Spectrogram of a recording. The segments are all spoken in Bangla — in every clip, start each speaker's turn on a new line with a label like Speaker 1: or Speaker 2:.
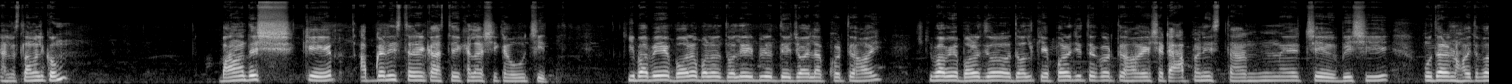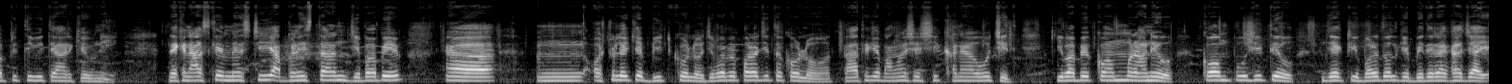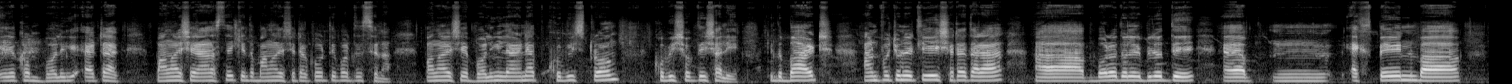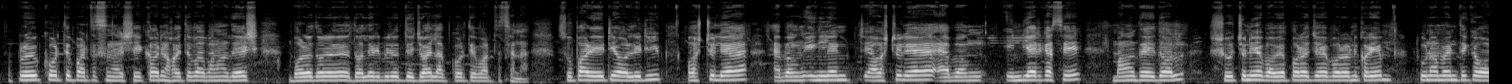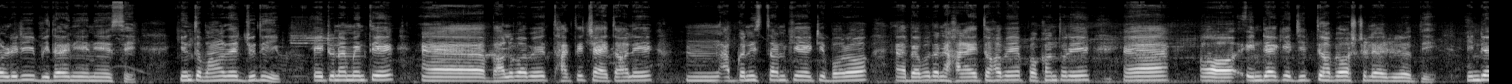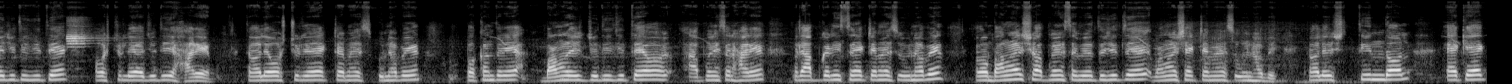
Speaker 1: হ্যালো, আসসালামু আলাইকুম। বাংলাদেশকে আফগানিস্তানের কাছ থেকে খেলা শেখা উচিত। কীভাবে বড় বড় দলের বিরুদ্ধে জয়লাভ করতে হয়, কীভাবে বড় দলকে পরাজিত করতে হয়, সেটা আফগানিস্তানের চেয়ে বেশি উদাহরণ হয়তো বা পৃথিবীতে আর কেউ নেই। দেখেন, আজকের ম্যাচটি আফগানিস্তান যেভাবে অস্ট্রেলিয়াকে বিট করল, যেভাবে পরাজিত করল, তা থেকে বাংলাদেশের শিক্ষা নেওয়া উচিত। কীভাবে কম রানেও, কম পুঁজিতেও যে একটি বড় দলকে বেঁধে রাখা যায়, এরকম বোলিং অ্যাটাক বাংলাদেশে আসছে, কিন্তু বাংলাদেশ সেটা করতে পারতেছে না। বাংলাদেশের বোলিং লাইন আপ খুবই স্ট্রং খুবই শক্তিশালী। কিন্তু বাট আনফর্চুনেটলি সেটা তারা বড় দলের বিরুদ্ধে এক্সপ্লেন বা প্রয়োগ করতে পারতেছে না। সে কারণে হয়তো বা বাংলাদেশ বড় দলের দলের বিরুদ্ধে জয়লাভ করতে পারতেছে না। সুপার এইটে অলরেডি অস্ট্রেলিয়া এবং ইংল্যান্ড অস্ট্রেলিয়া এবং ইন্ডিয়ার কাছে বাংলাদেশ দল শোচনীয়ভাবে পরাজয় বরণ করে টুর্নামেন্ট থেকে অলরেডি বিদায় নিয়ে নিয়েছে। কিন্তু বাংলাদেশ যদি এই টুর্নামেন্টে ভালোভাবে থাকতে চায়, তাহলে আফগানিস্তানকে একটি বড় ব্যবধানে হারাইতে হবে। পক্ষান্তরে ইন্ডিয়াকে জিততে হবে অস্ট্রেলিয়ার বিরুদ্ধে। ইন্ডিয়া যদি জিতে, অস্ট্রেলিয়া যদি হারে, তাহলে অস্ট্রেলিয়া একটা ম্যাচ উইন হবে। পক্ষান্তরে, বাংলাদেশ যদি জিতে আফগানিস্তান হারে, তাহলে আফগানিস্তান একটা ম্যাচ উইন হবে এবং বাংলাদেশ আফগানিস্তান বিরুদ্ধে জিতে বাংলাদেশ একটা ম্যাচ উইন হবে। তাহলে তিন দল এক এক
